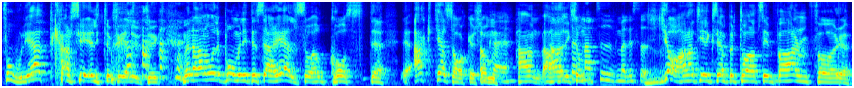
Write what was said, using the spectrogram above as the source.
foliat kanske är lite fel uttryck. men han håller på med lite så här hälsokostaktiga saker som Okej. han, han liksom, Alternativ medicin. Ja, han har till exempel talat sig varm för,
